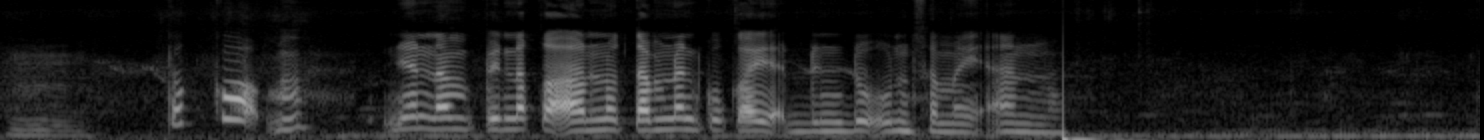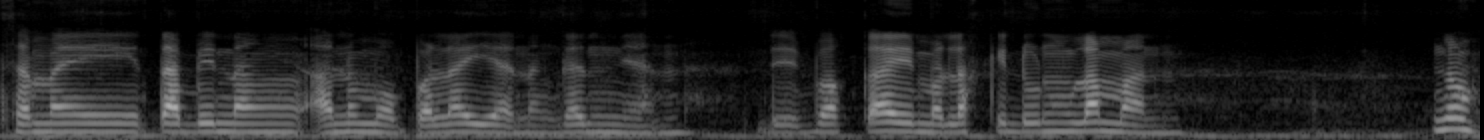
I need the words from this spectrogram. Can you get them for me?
Hmm. Taka, mm. yan ang pinakaano. Tamnan ko kaya din doon sa may ano. Sa may tabi ng ano mo, palaya, ng ganyan. Di ba kay malaki doon laman. No?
